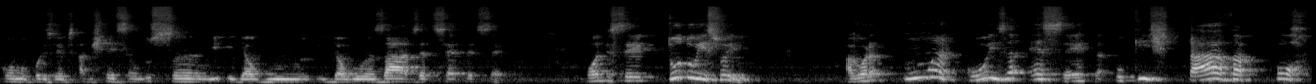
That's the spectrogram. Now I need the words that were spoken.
como, por exemplo, abstenção do sangue e de, algum, de algumas aves, etc, etc. Pode ser tudo isso aí. Agora, uma coisa é certa: o que estava por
